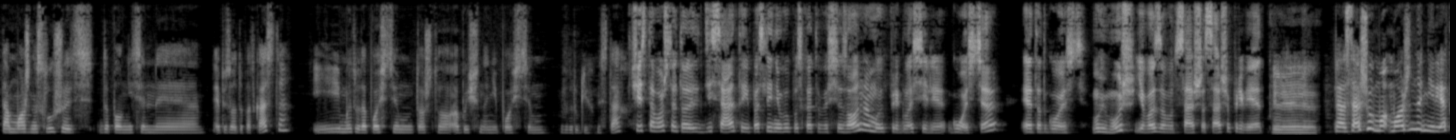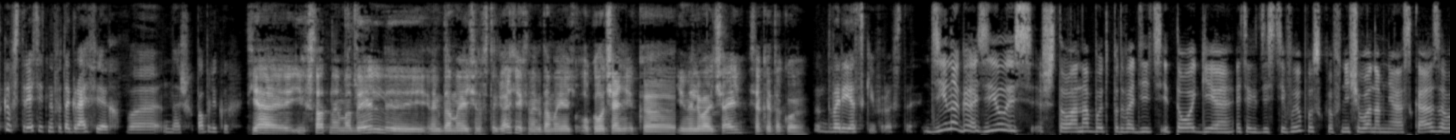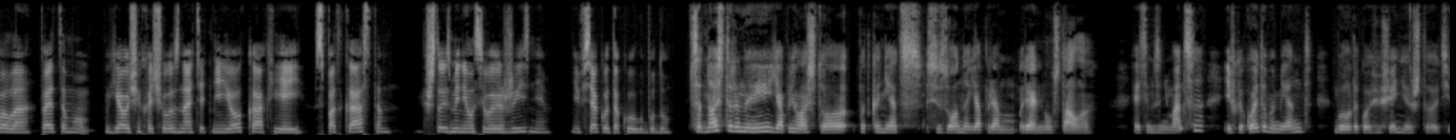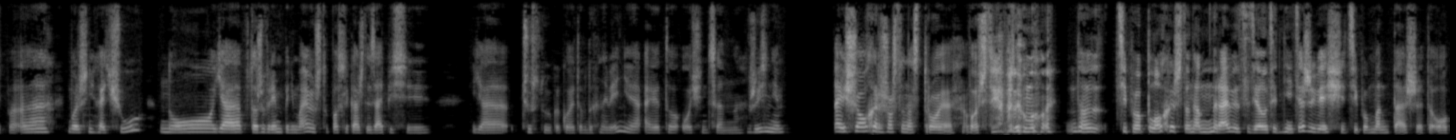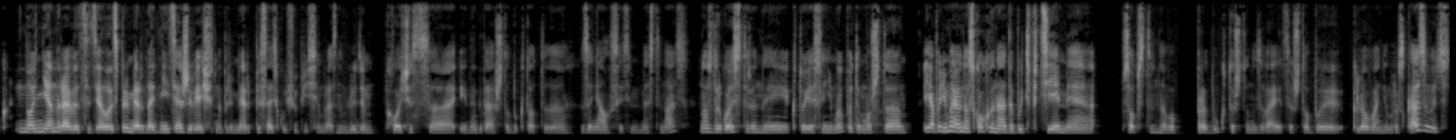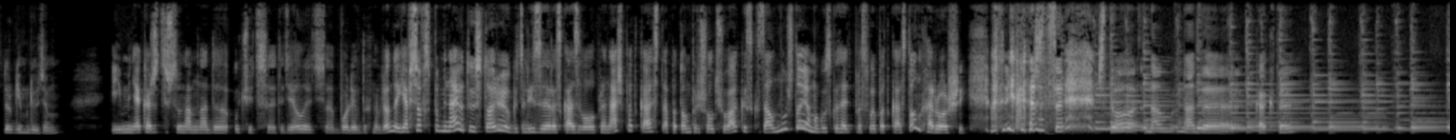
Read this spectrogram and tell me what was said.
Там можно слушать дополнительные эпизоды подкаста, и мы туда постим то, что обычно не постим в других местах. В честь того, что это десятый и последний выпуск этого сезона, мы пригласили гостя, этот гость мой муж, его зовут Саша. Саша, привет. Привет. Да, Сашу можно нередко встретить на фотографиях в наших пабликах. Я их штатная модель, э, иногда маячу на фотографиях, иногда маячу около чайника и наливаю чай, всякое такое. Дворецкий просто. Дина грозилась, что она будет подводить итоги этих 10 выпусков, ничего нам не рассказывала, поэтому я очень хочу узнать от нее, как ей с подкастом, что изменилось в ее жизни и всякую такую лабуду. С одной стороны, я поняла, что под конец сезона я прям реально устала этим заниматься, и в какой-то момент было такое ощущение, что типа э, больше не хочу, но я в то же время понимаю, что после каждой записи я чувствую какое-то вдохновение, а это очень ценно в жизни. А еще хорошо, что нас трое, вот что я подумала. Но, типа, плохо, что нам нравится делать одни и те же вещи, типа монтаж, это ок. Но не нравится делать примерно одни и те же вещи, например, писать кучу писем разным людям. Хочется иногда, чтобы кто-то занялся этим вместо нас. Но, с другой стороны, кто если не мы, потому что я понимаю, насколько надо быть в теме собственного продукта, что называется, чтобы клево о нем рассказывать другим людям. И мне кажется, что нам надо учиться это делать более вдохновленно. Я все вспоминаю эту историю, где Лиза рассказывала про наш подкаст, а потом пришел чувак и сказал, ну что я могу сказать про свой подкаст? Он хороший. Мне кажется, что нам надо как-то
